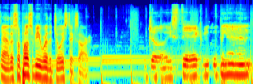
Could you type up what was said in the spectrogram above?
Yeah, they're supposed to be where the joysticks are. Joystick movement.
